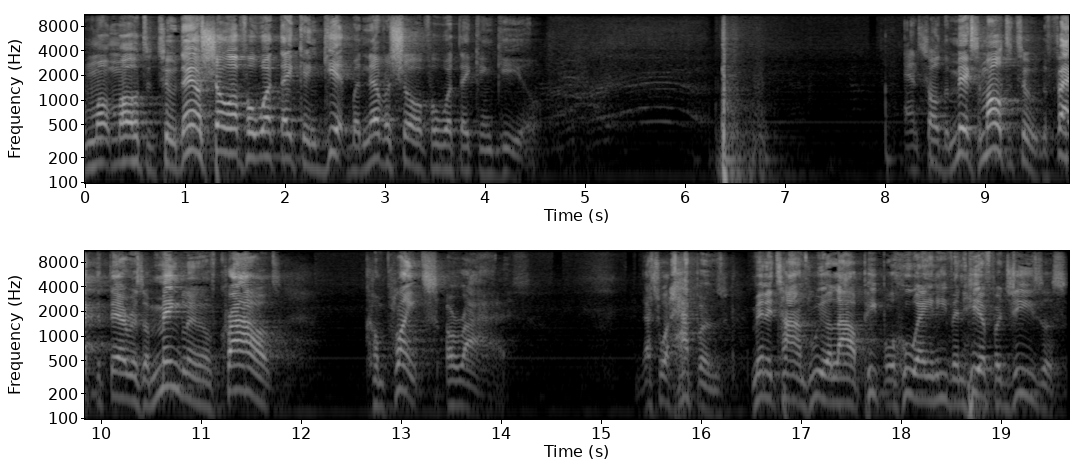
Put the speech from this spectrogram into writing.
multitude. They'll show up for what they can get, but never show up for what they can give. And so the mixed multitude, the fact that there is a mingling of crowds, complaints arise. That's what happens. Many times we allow people who ain't even here for Jesus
